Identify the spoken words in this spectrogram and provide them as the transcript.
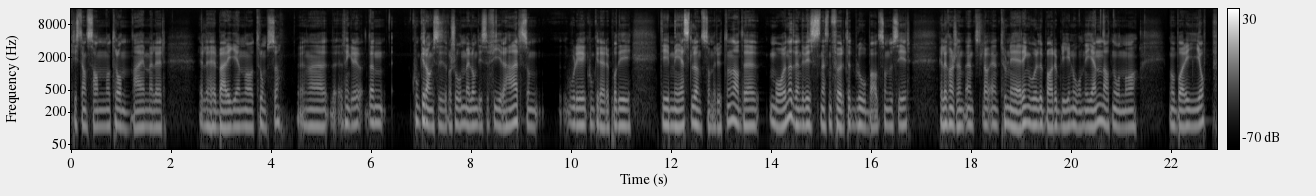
Kristiansand og Trondheim eller, eller Bergen og Tromsø. Men eh, jeg tenker den konkurransesituasjonen mellom disse fire her, som, hvor de konkurrerer på de, de mest lønnsomme rutene, da, det må jo nødvendigvis nesten føre til et blodbad, som du sier. Eller kanskje en, en, en turnering hvor det bare blir noen igjen. At noen må, må, bare gi opp.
